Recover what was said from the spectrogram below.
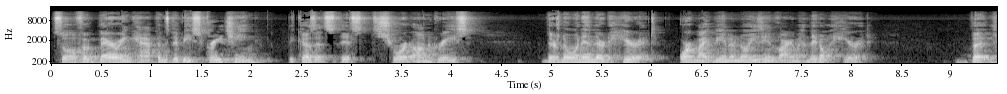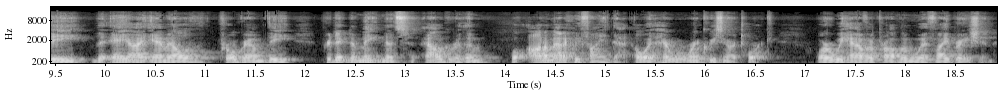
So if a bearing happens to be screeching because it's it's short on grease, there's no one in there to hear it, or it might be in a noisy environment and they don't hear it. But the the AI ML program, the predictive maintenance algorithm, will automatically find that. Oh, we're increasing our torque, or we have a problem with vibration,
